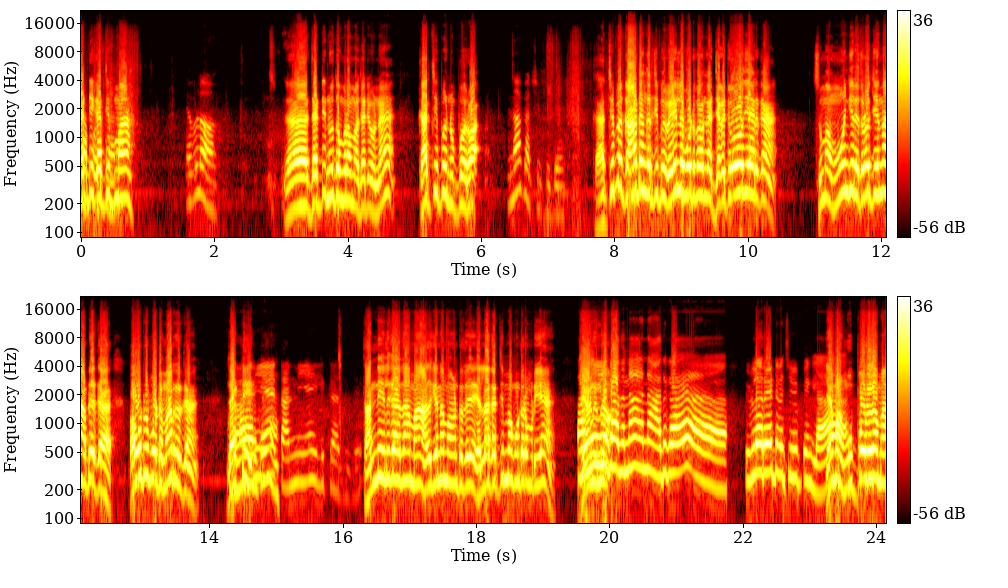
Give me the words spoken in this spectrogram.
சட்டி கர்ச்சிப்புமா? எவ்வளோ? சட்டி நூற்றம்பது ரூபாமா சட்டி ஒன்று கர்ச்சிப்பு முப்பது ரூபா என்ன இது கர்ச்சிப்பு காட்டன் கர்ச்சிப்பு வெயிலில் போட்டு பாருங்க ஜெகஜோதியா இருக்கேன். சும்மா மூஞ்சில துடைச்சின்னா அப்படியே பவுடர் போட்ட மாதிரி இருக்கேன். சட்டி இருக்கு. தண்ணியே இழுக்காது. தண்ணி இழுக்காதாம்மா அதுக்கு என்னம்மா பண்றது? எல்லா கர்ச்சிப்புமா கொண்டு வர முடியும்? இருக்காதுன்னா என்ன அதுக்காக இவ்வளவு ரேட் வச்சு விப்பீங்களா? ஏமா முப்பது ரூபாமா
